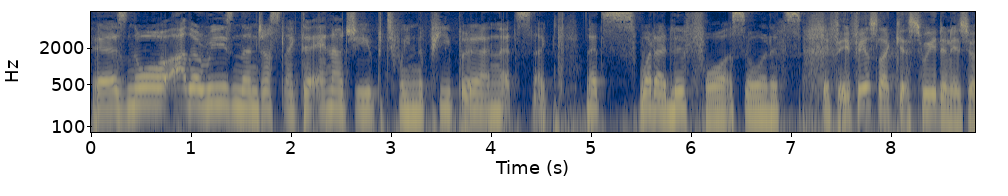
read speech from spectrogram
there's no other reason than just like the energy between the people, and that's like that's what I live for. So that's It, it feels like Sweden is your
